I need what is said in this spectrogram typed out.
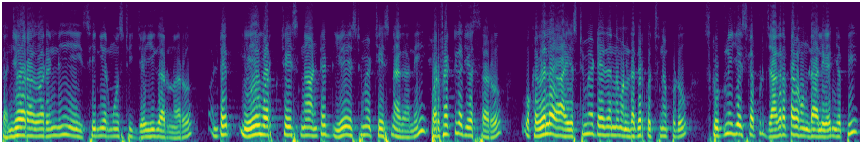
సంజీవరావు గారిని సీనియర్ మోస్ట్ జేఈ గారు ఉన్నారు. అంటే ఏ వర్క్ చేసినా అంటే ఏ ఎస్టిమేట్ చేసినా కానీ పర్ఫెక్ట్గా చేస్తారు. ఒకవేళ ఆ ఎస్టిమేట్ ఏదైనా మన దగ్గరకు వచ్చినప్పుడు స్క్రూటినీ చేసేటప్పుడు జాగ్రత్తగా ఉండాలి అని చెప్పి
